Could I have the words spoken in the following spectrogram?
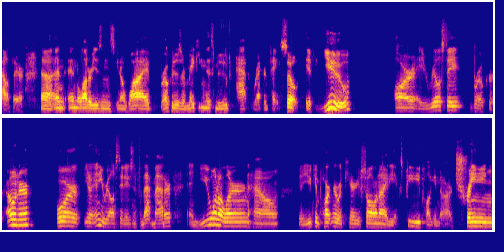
out there, uh, and and a lot of reasons, you know, why brokerages are making this move at record pace. So if you are a real estate broker owner, or you know any real estate agent for that matter, and you want to learn how you know you can partner with Keri Shull and I at EXP, plug into our training,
